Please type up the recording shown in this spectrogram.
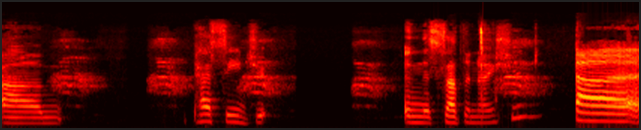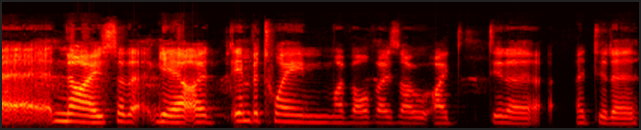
um, passage in the Southern Ocean? Uh, no. So that yeah, I, in between my Volvos, I, I did a I did a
